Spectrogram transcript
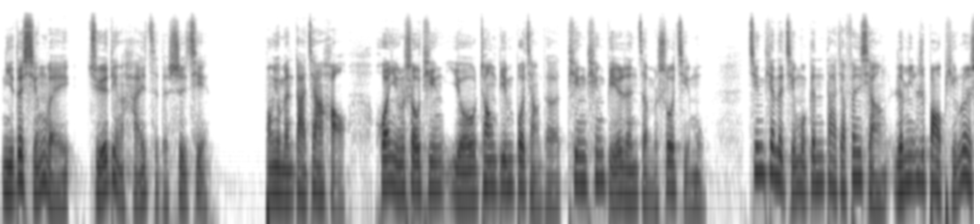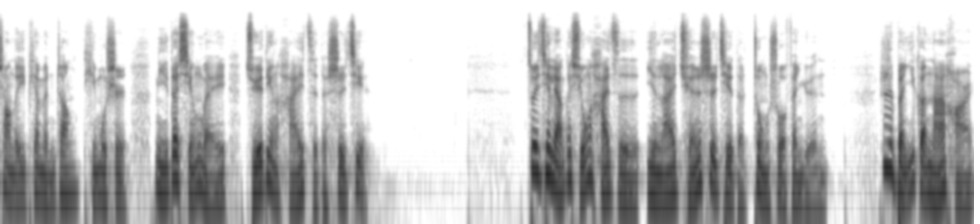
你的行为决定孩子的世界。朋友们，大家好，欢迎收听由张斌播讲的《听听别人怎么说》节目。今天的节目跟大家分享《人民日报》评论上的一篇文章，题目是“你的行为决定孩子的世界”。最近，两个熊孩子引来全世界的众说纷纭。日本一个男孩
